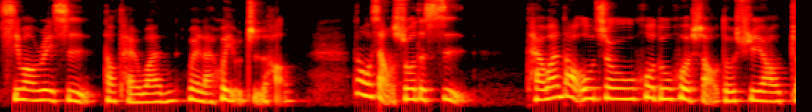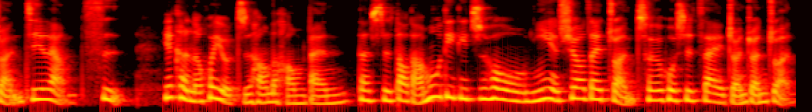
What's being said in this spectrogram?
希望瑞士到台湾未来会有直航。那我想说的是，台湾到欧洲或多或少都需要转机两次。也可能会有直航的航班，但是到达目的地之后，你也需要再转车或是再转转转。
